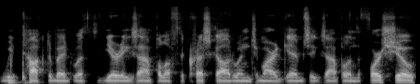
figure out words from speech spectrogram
we mm-hmm. talked about with your example of the Chris Godwin, Jahmyr Gibbs example in the first show,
